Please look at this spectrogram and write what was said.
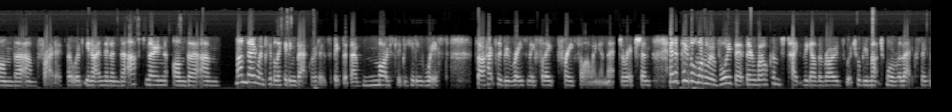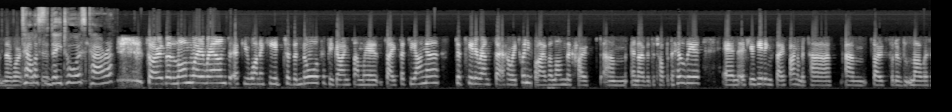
on the um, Friday. So, would you know, and then in the afternoon on the um, Monday, when people are heading back, we'd expect that they'll mostly be heading west. So hopefully be reasonably free flowing in that direction. And if people want to avoid that, they're welcome to take the other roads, which will be much more relaxing and they won't. Tell us to... the detours, Kara. So the long way around, if you want to head to the north, if you're going somewhere, say Whitianga, just head around State Highway 25 along the coast um, and over the top of the hill there. And if you're heading, say, Whangamata, um, those sort of lower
